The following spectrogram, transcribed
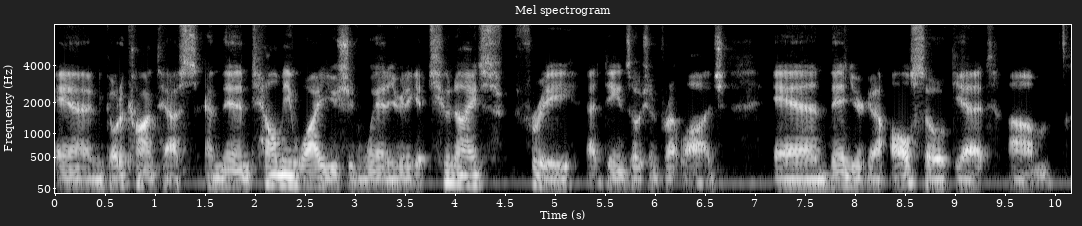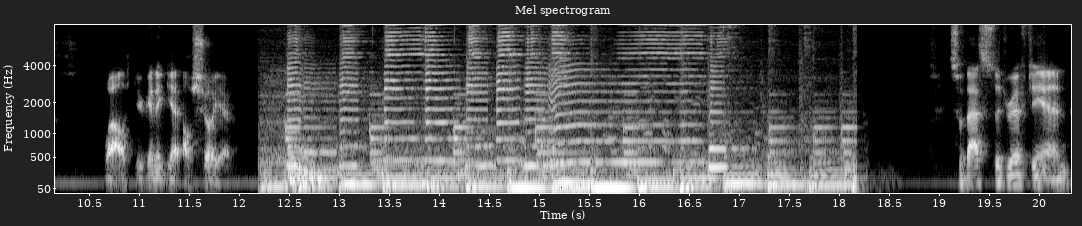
and go to contests and then tell me why you should win. You're going to get two nights free at Dean's Oceanfront Lodge. And then you're going to also get, um, well, you're going to get, I'll show you. So that's the Drift Inn.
